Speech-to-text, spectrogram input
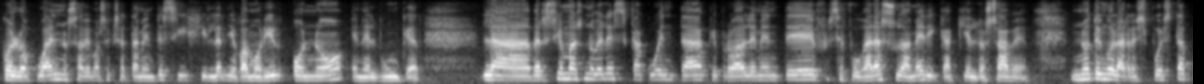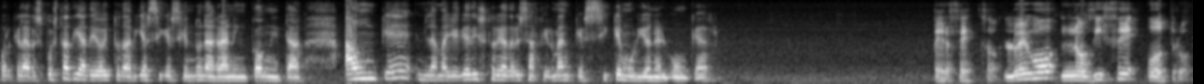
con lo cual no sabemos exactamente si Hitler llegó a morir o no en el búnker. La versión más novelesca cuenta que probablemente se fugara a Sudamérica, quien lo sabe. No tengo la respuesta porque la respuesta a día de hoy todavía sigue siendo una gran incógnita, aunque la mayoría de historiadores afirman que sí que murió en el búnker. Perfecto. Luego nos dice otro,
